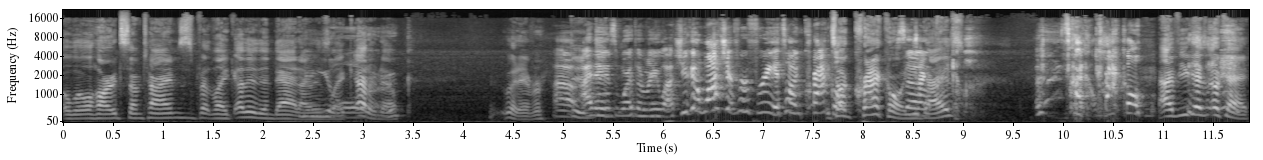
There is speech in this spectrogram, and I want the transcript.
a little hard sometimes, but like other than that, I was like, I don't know, whatever. Oh, Dude, I think dude, it's worth a rewatch. You can watch it for free. It's on Crackle. It's on Crackle, So- you guys. it's on Crackle. Have you guys okay?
